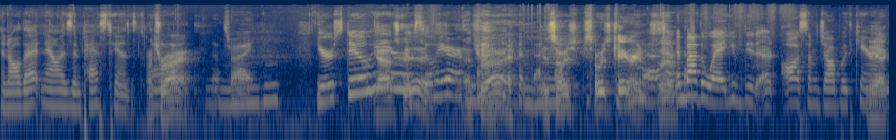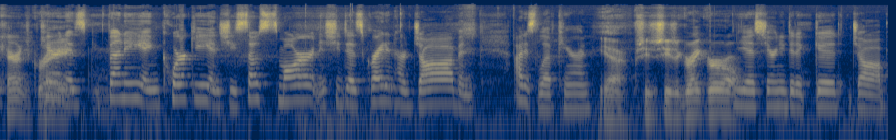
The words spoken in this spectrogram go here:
And all that now is in past tense. That's right. That's right. Mm-hmm. You're still here. God's good. still here. That's right. and so is, so is Karen. So- And by the way, you did an awesome job with Karen. yeah, Karen's great. Karen is funny and quirky, and she's so smart, and she does great in her job. And I just love Karen. yeah, she's she's a great girl. Yes, Sharon, you did a good job.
